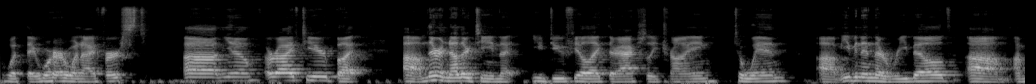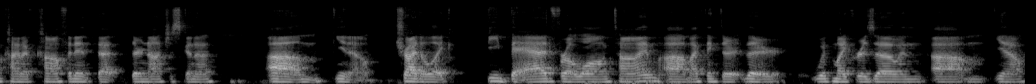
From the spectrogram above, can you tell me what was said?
what they were when I first, uh, you know, arrived here, but um, they're another team that you do feel like they're actually trying to win um, even in their rebuild, um, I'm kind of confident that they're not just gonna, um, you know, try to like be bad for a long time. Um, I think they're they're with Mike Rizzo and um, you know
